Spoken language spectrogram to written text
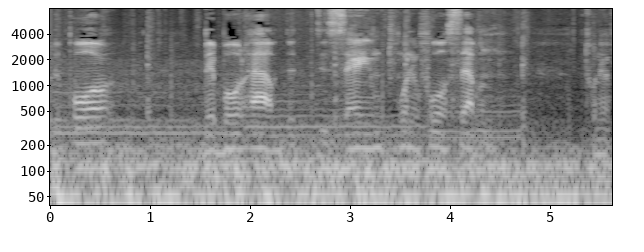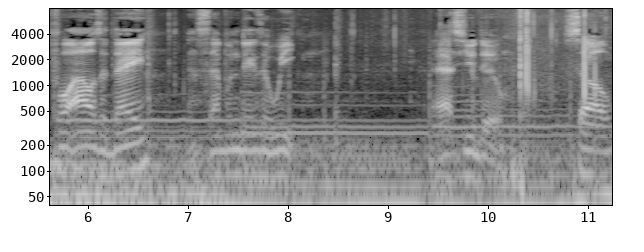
the poor they both have the, the same 24 7 24 hours a day and 7 days a week. As you do. So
